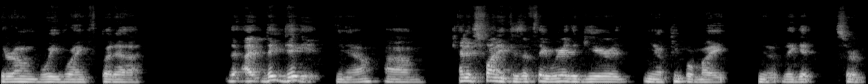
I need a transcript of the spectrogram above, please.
their own wavelength, but, uh, I, they dig it, you know. Um, and it's funny because if they wear the gear, you know, people might, you know, they get sort of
